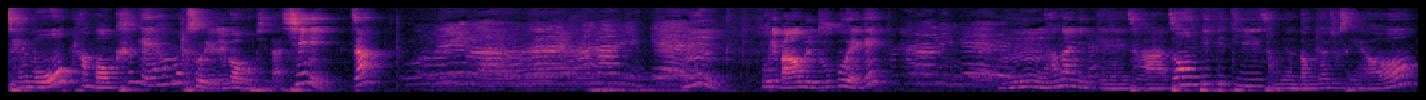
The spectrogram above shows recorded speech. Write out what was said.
제목 한번 크게 한 목소리 읽어봅시다. 시작! 우리 마음을 하나님께 음, 우리 마음을 누구에게? 하나님께 음, 하나님께. 자, 처음 PPT 장면 넘겨주세요.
